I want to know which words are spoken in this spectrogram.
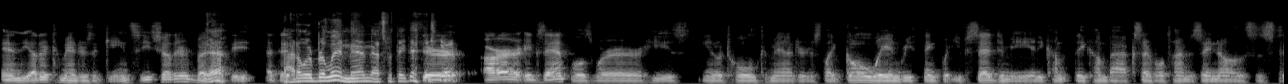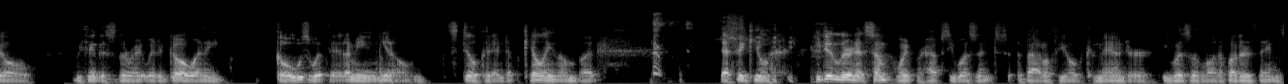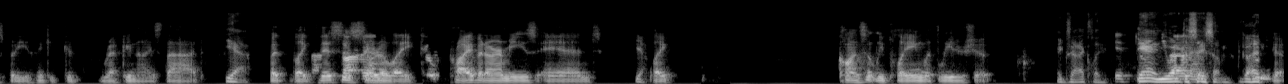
and the other commanders against each other, but yeah. at the at the Battle of Berlin, man, that's what they did. There are examples where he's you know told commanders like go away and rethink what you've said to me, and he come they come back several times and say no, this is still we think this is the right way to go, and he goes with it. I mean, you know, still could end up killing them, but I think he he did learn at some point. Perhaps he wasn't a battlefield commander. He was a lot of other things, but you think he could recognize that. Yeah. But like this is sort of like private armies and yeah, like constantly playing with leadership. Exactly. Dan, you want to say something? Go ahead. Yeah.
